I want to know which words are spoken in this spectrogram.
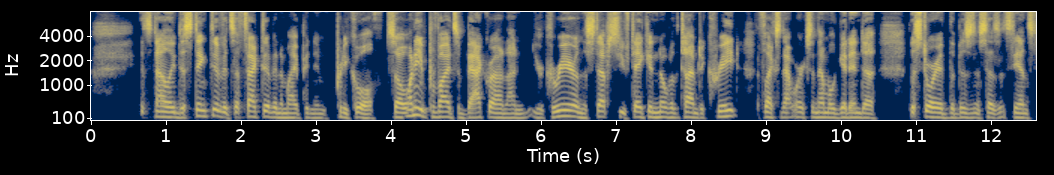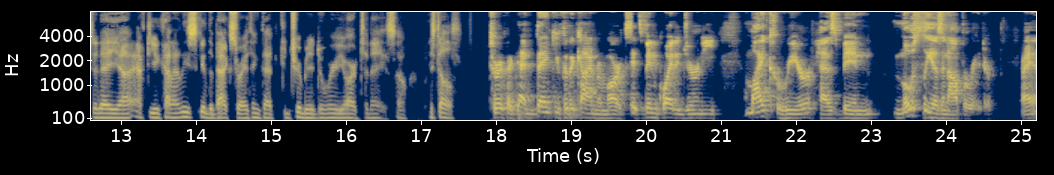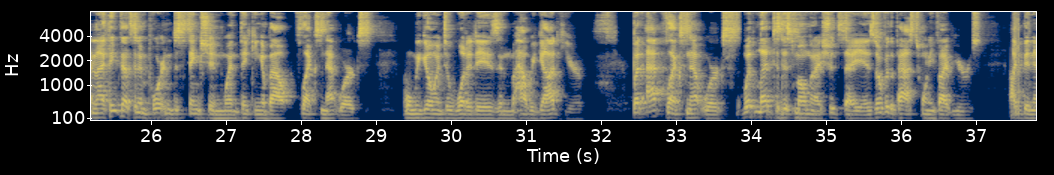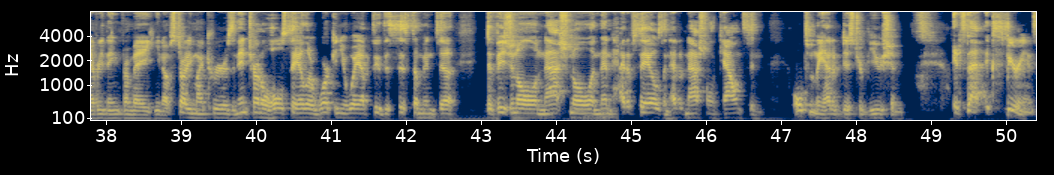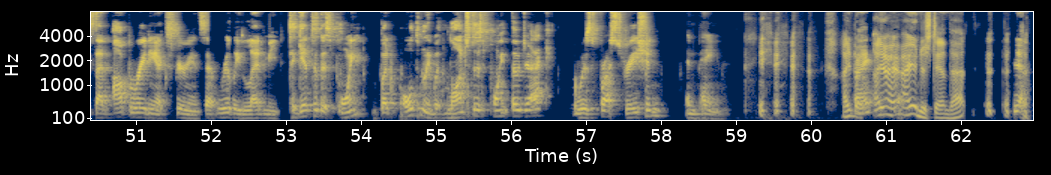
It's not only distinctive, it's effective, and in my opinion, pretty cool. So, why don't you provide some background on your career and the steps you've taken over the time to create FLX Networks, and then we'll get into the story of the business as it stands today. Uh, after you kind of at least give the backstory, I think that contributed to where you are today. So, please tell us. Terrific, and thank you for the kind remarks. It's been quite a journey. My career has been mostly as an operator, right? And I think that's an important distinction when thinking about FLX Networks when we go into what it is and how we got here. But at FLX Networks, what led to this moment, I should say, is over the past 25 years, I've been everything from a, you know, starting my career as an internal wholesaler, working your way up through the system into divisional and national, and then head of sales and head of national accounts, and ultimately head of distribution. It's that experience, that operating experience that really led me to get to this point. But ultimately, what launched this point, though, Jack, was frustration and pain. I, right? I, I understand that. yeah.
